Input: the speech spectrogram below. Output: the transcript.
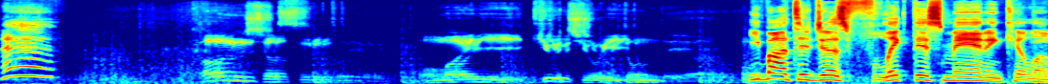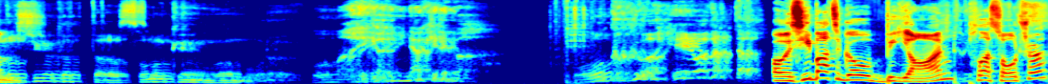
Eh. He about to just flick this man and kill him. Oh, is he about to go beyond plus ultra?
